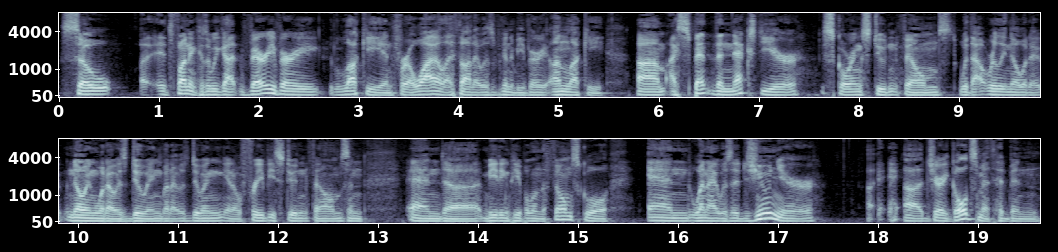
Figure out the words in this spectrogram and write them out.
So uh, it's funny because we got very, very lucky, and for a while I thought I was going to be very unlucky. Um, I spent the next year scoring student films without really know what I, knowing what I was doing, but I was doing you know freebie student films and and uh, meeting people in the film school. And when I was a junior, uh, uh, Jerry Goldsmith had been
